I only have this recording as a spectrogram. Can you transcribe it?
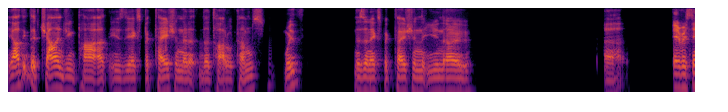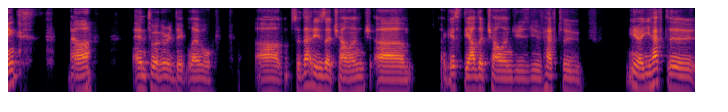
Yeah, I think the challenging part is the expectation that the title comes with. there's an expectation that you know uh, everything uh, and to a very deep level. Um, so that is a challenge. Um, I guess the other challenge is you have to, you know, you have to,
